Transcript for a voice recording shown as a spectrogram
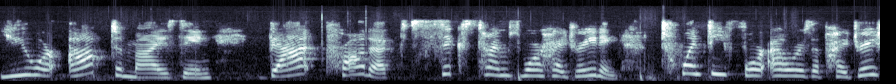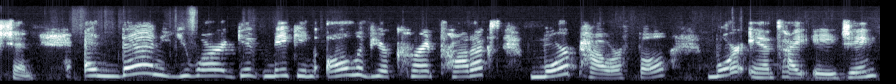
You are optimizing that product six times more hydrating, 24 hours of hydration. And then you are give, making all of your current products more powerful, more anti-aging.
